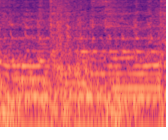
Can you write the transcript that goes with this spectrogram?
It's a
